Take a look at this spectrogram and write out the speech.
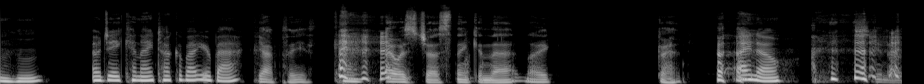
Mm-hmm. OJ, can I talk about your back? Yeah, please. I was just thinking that. Like, go ahead. I know. You know,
